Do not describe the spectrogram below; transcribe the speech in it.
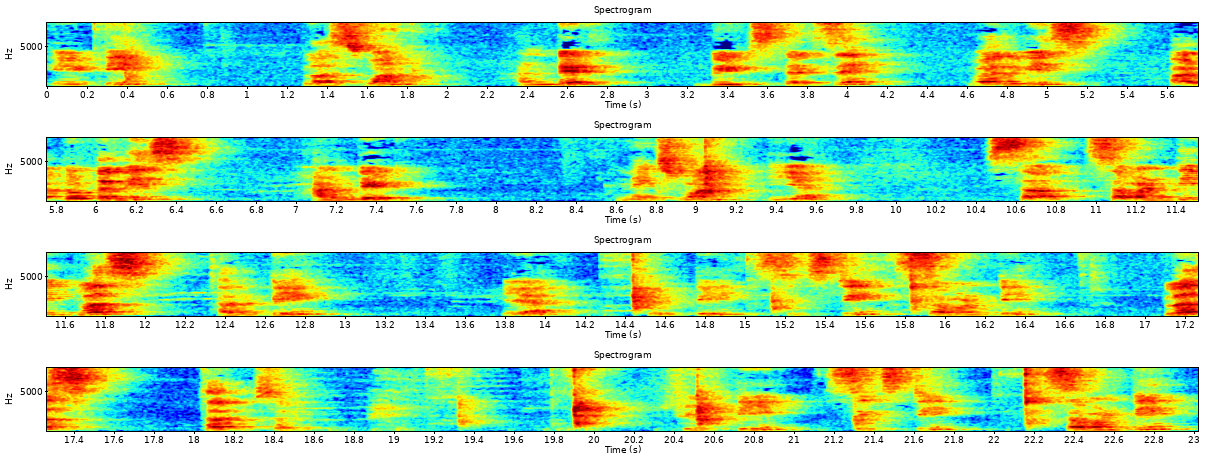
80 plus 100 bits. That's a value is uh, total is 100. Next one here 70 plus 30 here 50, 60, 70 plus thir- sorry 50 60 70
